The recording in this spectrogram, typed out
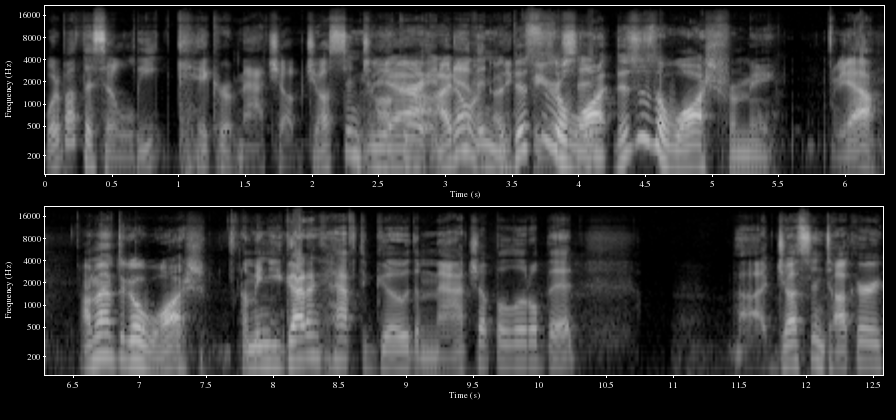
What about this elite kicker matchup? Justin Tucker yeah, and I don't. Evan uh, this is McPherson? a wa- This is a wash for me. Yeah, I'm gonna have to go wash. I mean, you gotta have to go the matchup a little bit. Uh, Justin Tucker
